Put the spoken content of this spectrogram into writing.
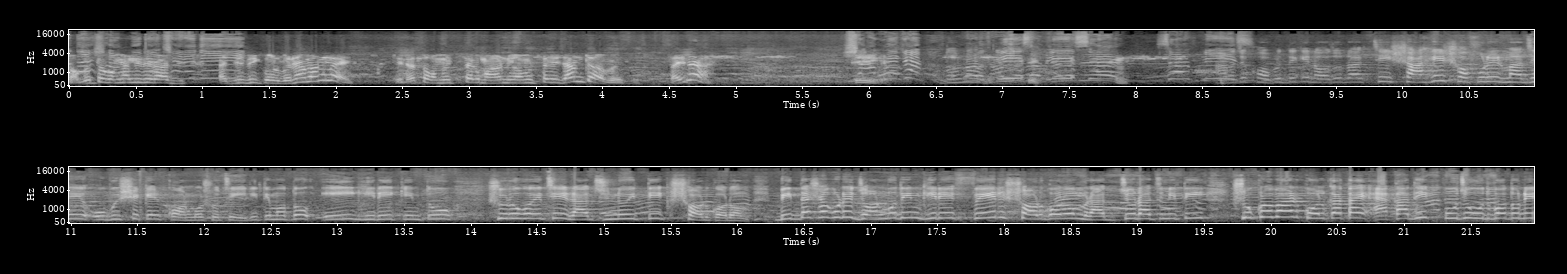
তবে তো বাঙালিদের রাজ- রাজনীতি করবে না বাংলায়? এটা তো অমিত শাহ মাননীয় অমিত শাহকে জানতে হবে তাই না? ঠিক আছে আমরা খবর দেখে নজর রাখছি, শাহের সফরের মাঝে অভিষেকের কর্মসূচি। রীতিমতো এই ঘিরেই কিন্তু শুরু হয়েছে রাজনৈতিক সরগরম। বিদ্যাসাগরের জন্মদিন ঘিরে ফের সরগরম রাজ্য রাজনীতি। শুক্রবার কলকাতায় একাধিক পুজো উদ্বোধনে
